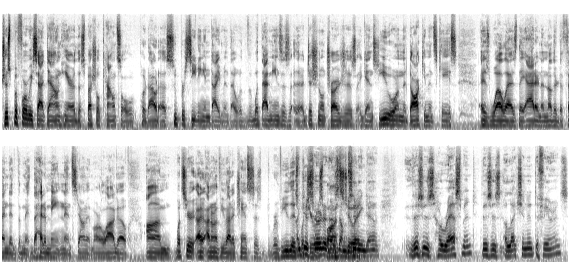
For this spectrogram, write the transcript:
just before we sat down here, the special counsel put out a superseding indictment. That would, what that means is additional charges against you on the documents case, as well as they added another defendant, the, the head of maintenance down at Mar-a-Lago. Um, what's your? I, I, don't know if you've had a chance to review this. I what's just your heard response it as I'm sitting it? down. This is harassment. This is election interference.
